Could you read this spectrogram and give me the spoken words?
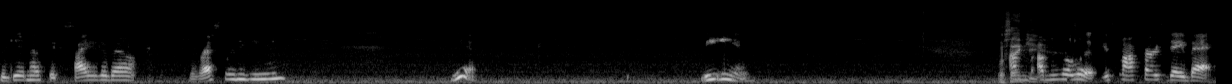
for getting us excited about wrestling again. Yeah. The end. Well, thank I'm, you. I mean, well, look, it's my first day back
